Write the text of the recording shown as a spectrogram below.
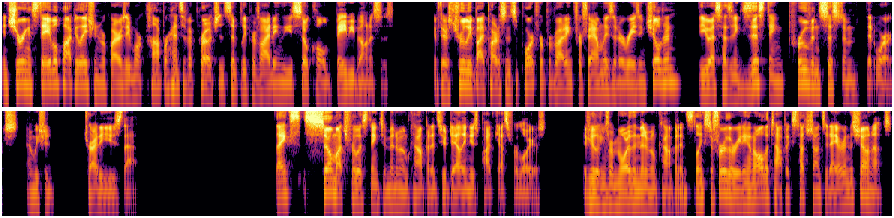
Ensuring a stable population requires a more comprehensive approach than simply providing these so called baby bonuses. If there's truly bipartisan support for providing for families that are raising children, the US has an existing, proven system that works, and we should try to use that. Thanks so much for listening to Minimum Competence, your daily news podcast for lawyers. If you're looking for more than minimum competence, links to further reading on all the topics touched on today are in the show notes.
